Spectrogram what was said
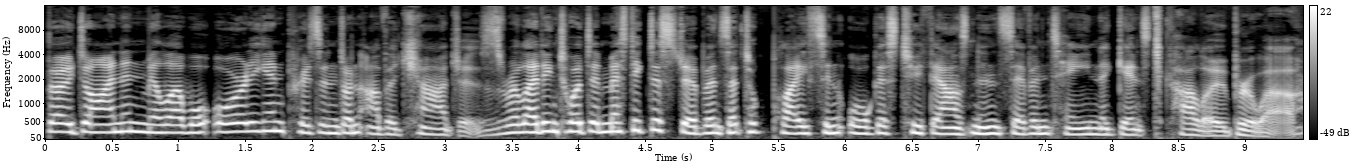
Bodine and Miller were already imprisoned on other charges relating to a domestic disturbance that took place in August 2017 against Carlo Brewer.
